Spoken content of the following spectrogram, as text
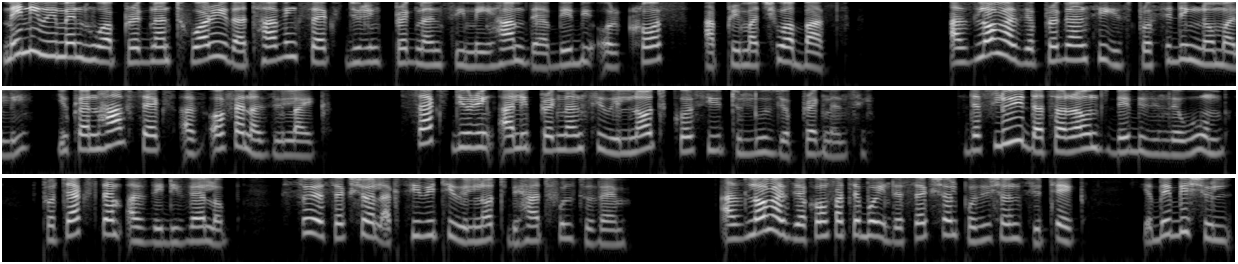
Many women who are pregnant worry that having sex during pregnancy may harm their baby or cause a premature birth. As long as your pregnancy is proceeding normally, you can have sex as often as you like. Sex during early pregnancy will not cause you to lose your pregnancy. The fluid that surrounds babies in the womb protects them as they develop, so your sexual activity will not be hurtful to them. As long as you're comfortable in the sexual positions you take, your baby should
